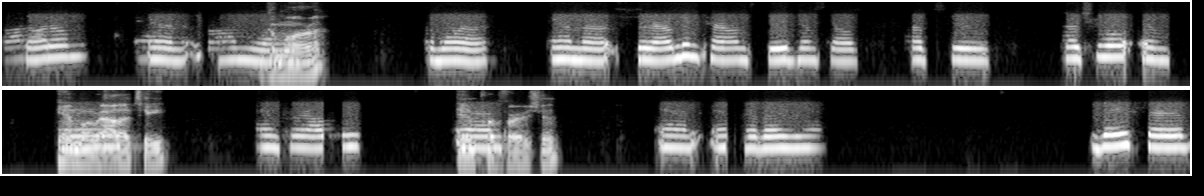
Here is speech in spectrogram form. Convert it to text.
Sodom and Gomorrah, Gomorrah. Gomorrah and the surrounding towns gave themselves up to sexual im- Immorality immorality and and, perversion. and, and perversion. They serve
